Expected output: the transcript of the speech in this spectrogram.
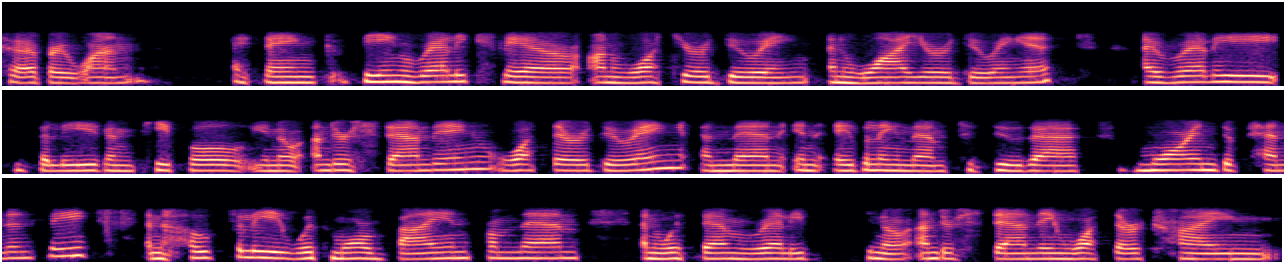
to everyone. I think being really clear on what you're doing and why you're doing it I really believe in people, you know, understanding what they're doing and then enabling them to do that more independently and hopefully with more buy-in from them and with them really, you know, understanding what they're trying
